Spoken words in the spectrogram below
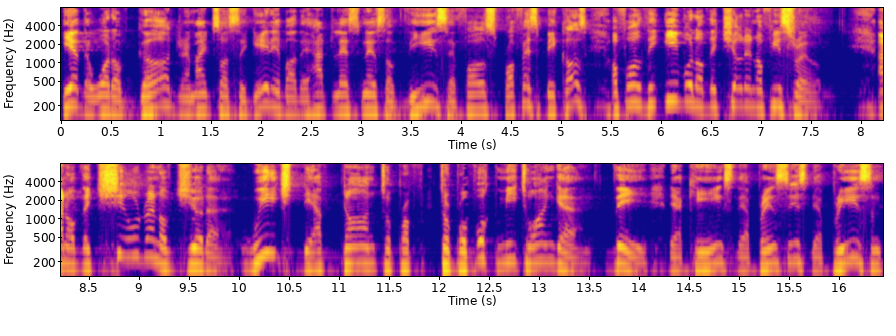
Here the word of God reminds us again about the heartlessness of these false prophets because of all the evil of the children of Israel and of the children of Judah, which they have done to, to provoke me to anger. They, their kings, their princes, their priests, and,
